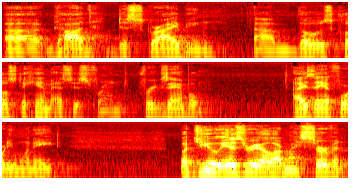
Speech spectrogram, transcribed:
uh, God describing um, those close to him as his friend. For example, Isaiah 41 8. But you, Israel, are my servant,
